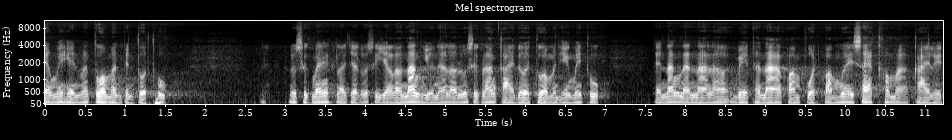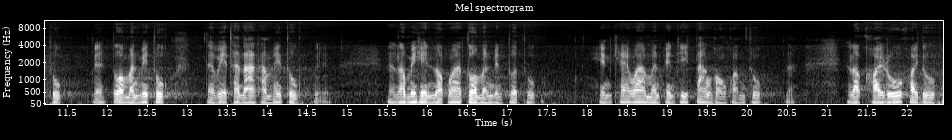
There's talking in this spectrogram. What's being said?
ยังไม่เห็นว่าตัวมันเป็นตัวทุกข์รู้สึกไหมเราจะรู้สึกอย่างเรานั่งอยู่นะ เรารู้สึกร่างกายโดยตัวมันเองไม่ทุกข์แต่นั่งนานๆแล้วเวทนาความปวดความเมื่อยแทรกเข้ามากายเลยทุกข์ นะตัวมันไม่ทุกข์แต่เวทนาทำให้ทุกข์เราไม่เห็นหรอกว่าตัวมันเป็นตัวทุกข์เห็นแค่ว่ามันเป็นที่ตั้งของความทุกข์นะเราคอยรู้คอยดูไป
